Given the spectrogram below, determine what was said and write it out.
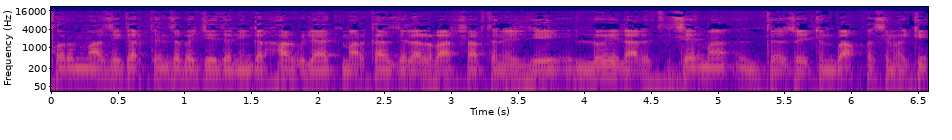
پرون مازیګر پنځه بجې د ننګرهار ولایت مرکز جلال آباد ښار ته نږدې لوی لارې ته څیرمه د زیتون باغ په سیمه کې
